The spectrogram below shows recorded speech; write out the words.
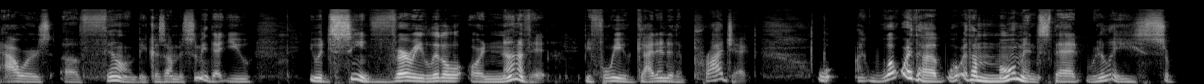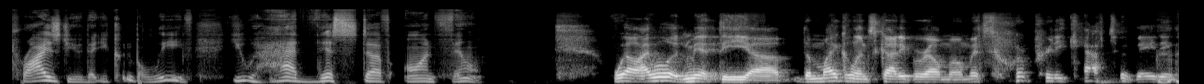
hours of film because I'm assuming that you you had seen very little or none of it before you got into the project. What were the what were the moments that really surprised you that you couldn't believe you had this stuff on film? Well, I will admit the uh, the Michael and Scotty Burrell moments were pretty captivating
